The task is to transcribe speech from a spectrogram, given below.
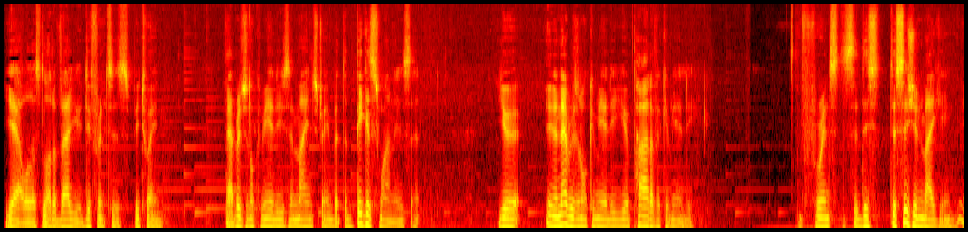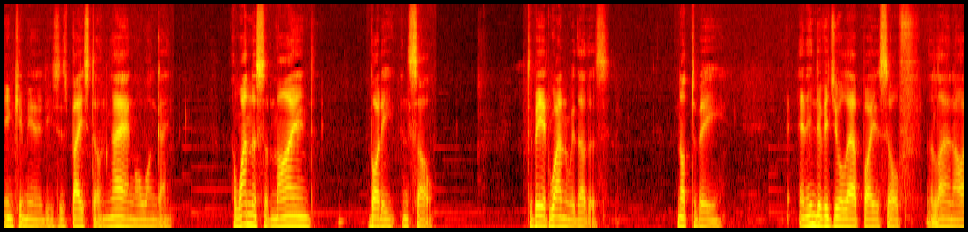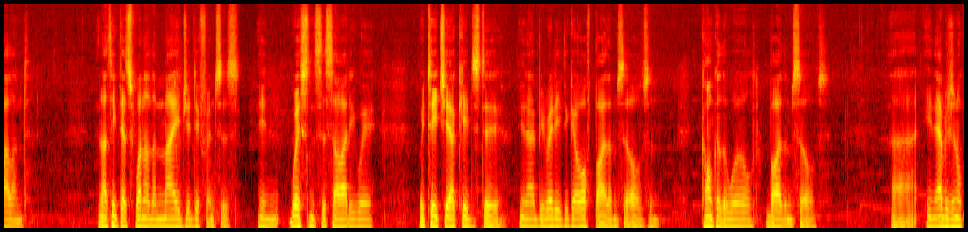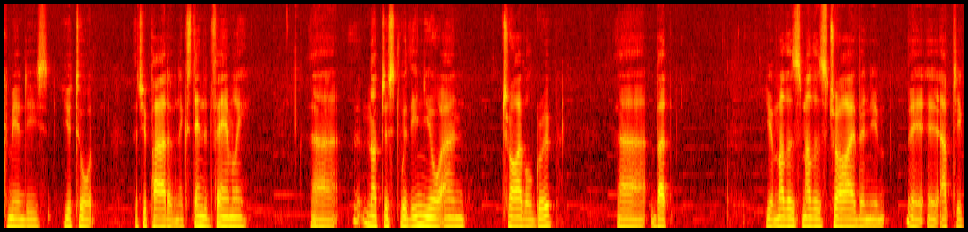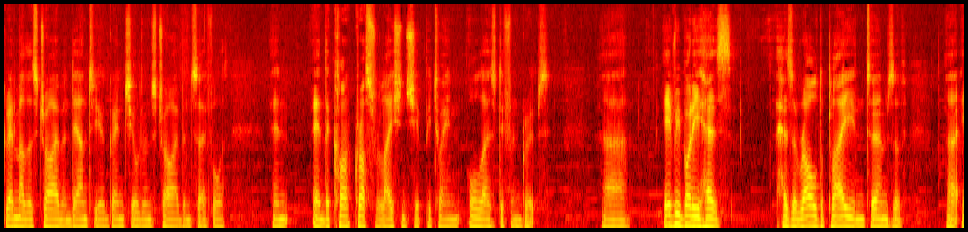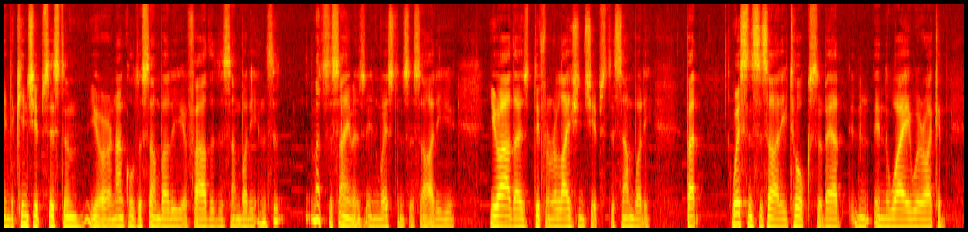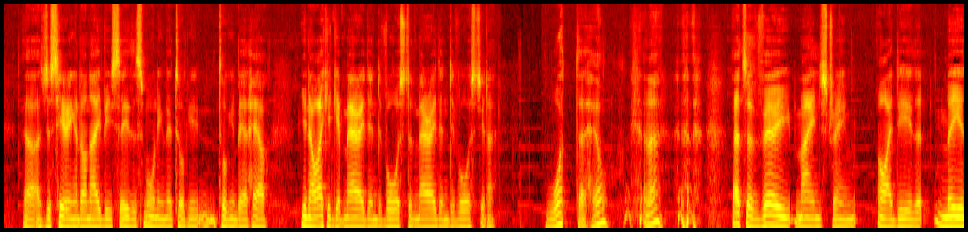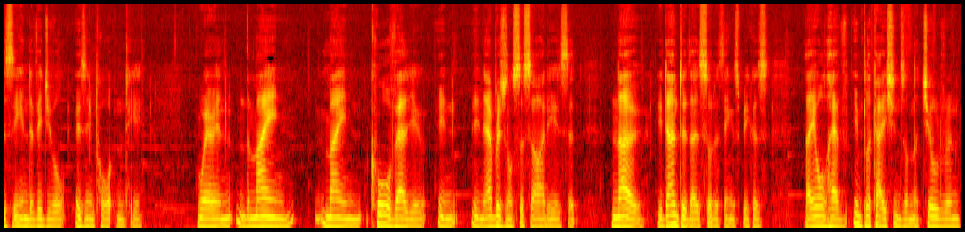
Yeah, well, there's a lot of value differences between Aboriginal communities and mainstream, but the biggest one is that you're in an Aboriginal community, you're part of a community. For instance, the decision making in communities is based on ngayang or wangany, a oneness of mind, body, and soul. To be at one with others, not to be an individual out by yourself, a lone island. And I think that's one of the major differences in Western society where we teach our kids to, you know, be ready to go off by themselves and conquer the world by themselves. Uh, in Aboriginal communities, you're taught that you're part of an extended family, uh, not just within your own tribal group, uh, but your mother's mother's tribe and your, up to your grandmother's tribe and down to your grandchildren's tribe and so forth. And and the cross relationship between all those different groups. Uh, everybody has has a role to play in terms of uh, in the kinship system. You're an uncle to somebody, you're a father to somebody, and it's much the same as in Western society. You you are those different relationships to somebody, but Western society talks about in, in the way where I could. Uh, I was just hearing it on ABC this morning. They're talking talking about how you know, I could get married and divorced and married and divorced, you know. What the hell? you know? That's a very mainstream idea that me as the individual is important here. Wherein the main main core value in, in Aboriginal society is that no, you don't do those sort of things because they all have implications on the children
